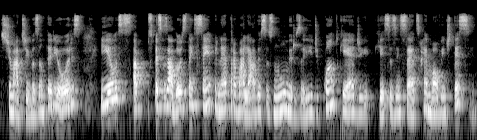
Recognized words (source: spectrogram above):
estimativas anteriores, e os, a, os, pesquisadores têm sempre né, trabalhado esses números aí de quanto que é de que esses insetos removem de tecido,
